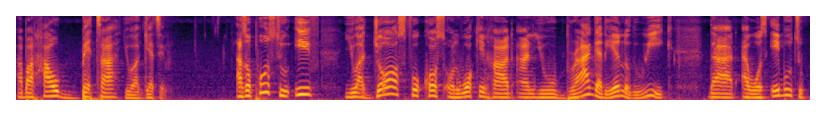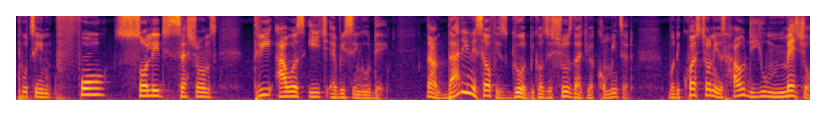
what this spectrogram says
about how better you are getting. As opposed to if you are just focused on working hard and you brag at the end of the week that I was able to put in four solid sessions, three hours each every single day. Now, that in itself is good because it shows that you are committed. But the question is, how do you measure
